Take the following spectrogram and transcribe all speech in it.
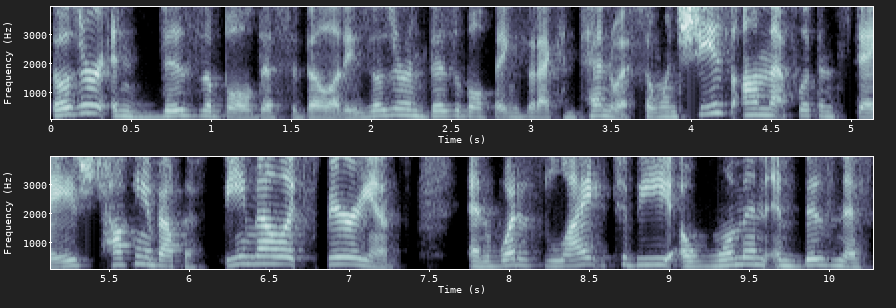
Those are invisible disabilities. Those are invisible things that I contend with. So when she's on that flipping stage talking about the female experience and what it's like to be a woman in business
